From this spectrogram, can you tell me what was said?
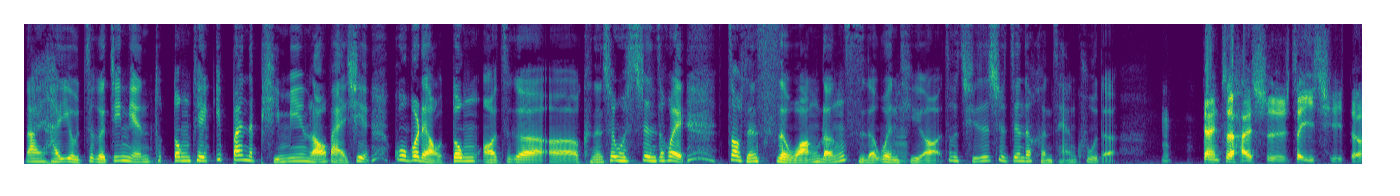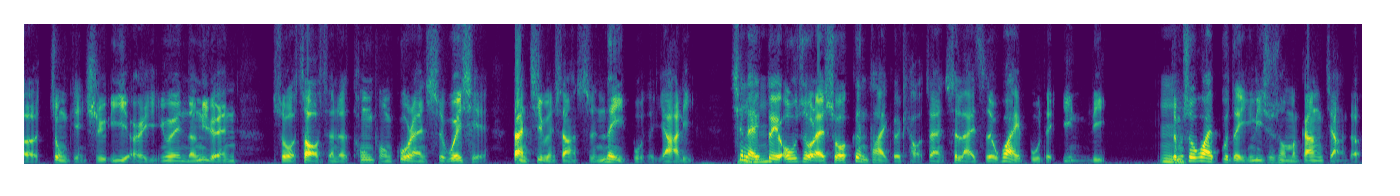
那还有这个今年冬天一般的平民老百姓过不了冬哦，这个呃可能生活甚至会造成死亡冷死的问题哦，这个其实是真的很残酷的。嗯，但这还是这一期的重点之一而已，因为能源所造成的通膨固然是威胁，但基本上是内部的压力。现在对欧洲来说，更大一个挑战是来自外部的引力。怎么说外部的引力？就是我们刚刚讲的，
